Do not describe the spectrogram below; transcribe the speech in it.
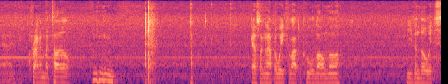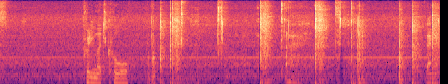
Yeah, he's cracking my tile. Guess I'm gonna have to wait for that to cool down though. Even though it's pretty much cool. Dang it.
